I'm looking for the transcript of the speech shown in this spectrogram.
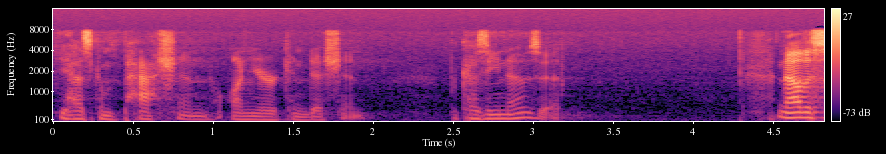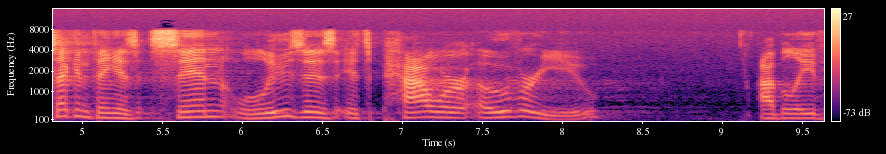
He has compassion on your condition because he knows it. Now, the second thing is sin loses its power over you, I believe,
